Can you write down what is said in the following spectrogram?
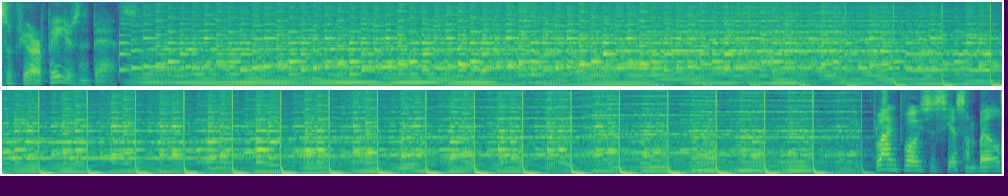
Also a few arpeggios and bass. Black voices, here some bells.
